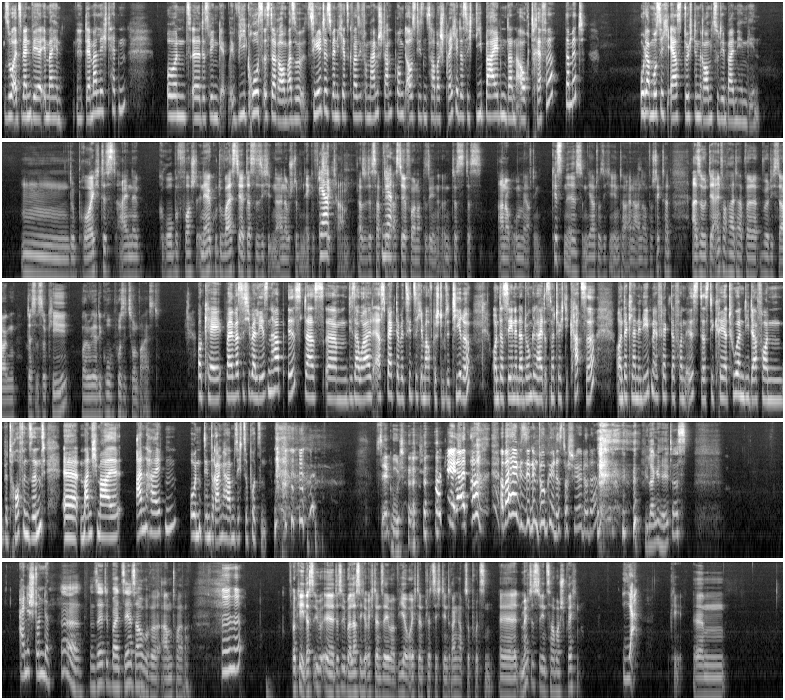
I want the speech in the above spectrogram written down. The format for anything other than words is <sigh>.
So als wenn wir immerhin Dämmerlicht hätten. Und äh, deswegen, wie groß ist der Raum? Also zählt es, wenn ich jetzt quasi von meinem Standpunkt aus diesen Zauber spreche, dass ich die beiden dann auch treffe damit? Oder muss ich erst durch den Raum zu den beiden hingehen? Mm, du bräuchtest eine grobe Vorstellung. Naja, gut, du weißt ja, dass sie sich in einer bestimmten Ecke versteckt haben. Also, das habt ihr, Ja. hast du ja vorher noch gesehen. Und dass, dass Anok oben mehr auf den Kisten ist und Yato sich hinter einer anderen versteckt hat. Also, der Einfachheit halber würde ich sagen, das ist okay, weil du ja die grobe Position weißt. Okay, weil was ich überlesen habe, ist, dass ähm, dieser Wild Aspect, der bezieht sich immer auf bestimmte Tiere. Und das Sehen in der Dunkelheit ist natürlich die Katze. Und der kleine Nebeneffekt davon ist, dass die Kreaturen, die davon betroffen sind, äh, manchmal anhalten und den Drang haben, sich zu putzen. <laughs> Sehr gut. Okay, also, aber hey, wir sind im Dunkeln, ist doch schön, oder? <laughs> Wie lange hält das? Eine Stunde. Ah, dann seid ihr bald sehr saubere Abenteurer. Mhm. Okay, das, äh, das überlasse ich euch dann selber, wie ihr euch dann plötzlich den Drang habt zu putzen. Äh, möchtest du den Zauber sprechen? Ja. Okay. Ähm,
